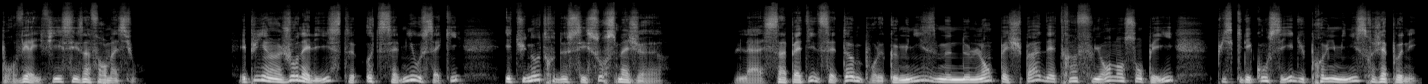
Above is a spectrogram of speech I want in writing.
pour vérifier ses informations. Et puis un journaliste, Otsami Osaki, est une autre de ses sources majeures. La sympathie de cet homme pour le communisme ne l'empêche pas d'être influent dans son pays, puisqu'il est conseiller du Premier ministre japonais.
